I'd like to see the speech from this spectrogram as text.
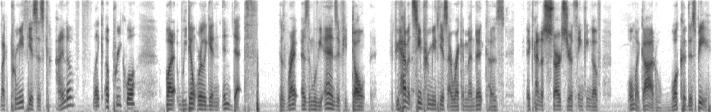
like Prometheus is kind of like a prequel, but we don't really get an in depth because right as the movie ends, if you don't, if you haven't seen Prometheus, I recommend it because it kind of starts your thinking of, oh my god, what could this be?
